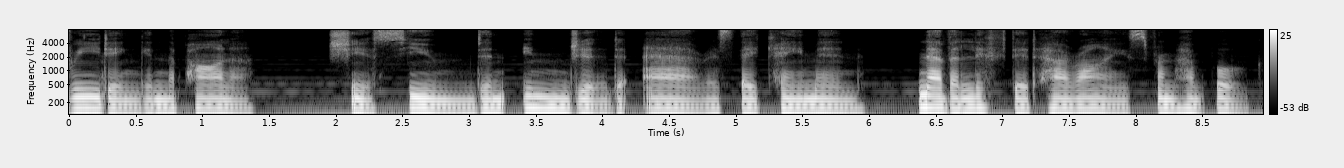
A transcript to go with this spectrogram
reading in the parlour. She assumed an injured air as they came in never lifted her eyes from her book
